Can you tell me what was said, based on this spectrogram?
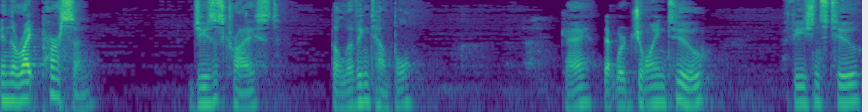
in the right person, Jesus Christ, the living temple, okay, that we're joined to, Ephesians 2,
